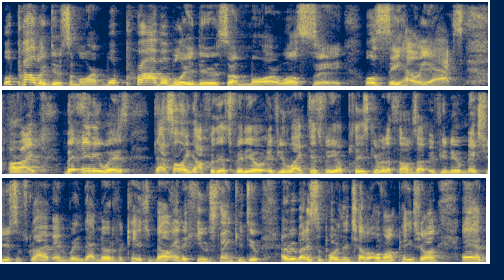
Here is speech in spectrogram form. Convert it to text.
We'll probably do some more. We'll probably do some more. We'll see. We'll see how he acts, all right? But anyways, that's all I got for this video. If you like this video, please give it a thumbs up. If you're new, make sure you subscribe and ring that notification bell. And a huge thank you to everybody supporting the channel over on Patreon. And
